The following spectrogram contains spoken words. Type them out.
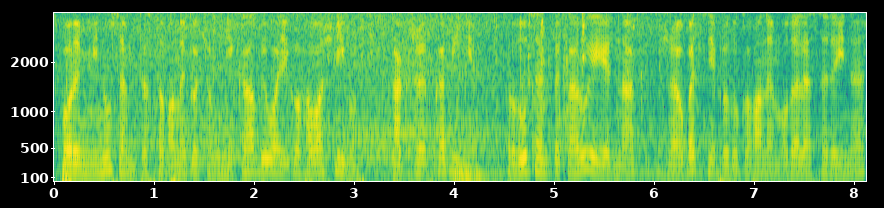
Sporym minusem testowanego ciągnika była jego hałaśliwość, także w kabinie. Producent deklaruje jednak, że obecnie produkowane modele seryjne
